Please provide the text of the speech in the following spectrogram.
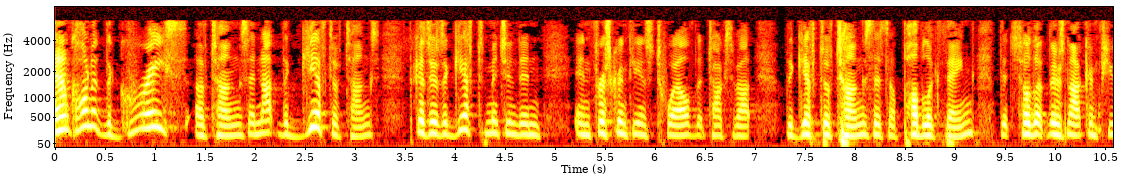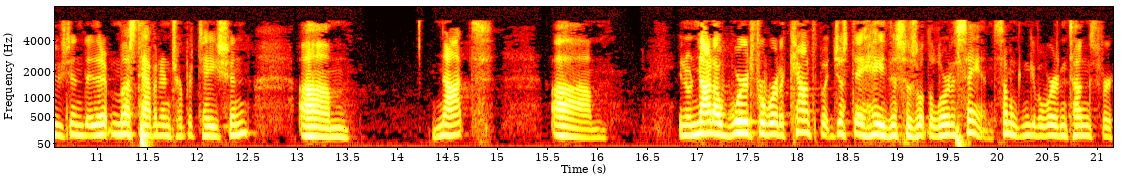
And I'm calling it the grace of tongues and not the gift of tongues because there's a gift mentioned in, in 1 Corinthians 12 that talks about the gift of tongues that's a public thing that so that there's not confusion that it must have an interpretation um, not um, you know, not a word for word account, but just a, hey, this is what the Lord is saying. Someone can give a word in tongues for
